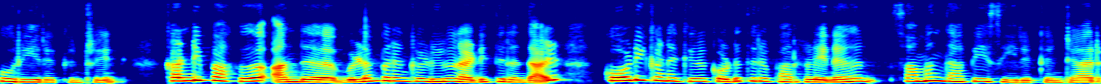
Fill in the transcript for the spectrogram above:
கூறியிருக்கின்றேன் கண்டிப்பாக அந்த விளம்பரங்களில் நடித்திருந்தால் கோடிக்கணக்கில் கொடுத்திருப்பார்கள் என சமந்தா பேசியிருக்கின்றார்.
